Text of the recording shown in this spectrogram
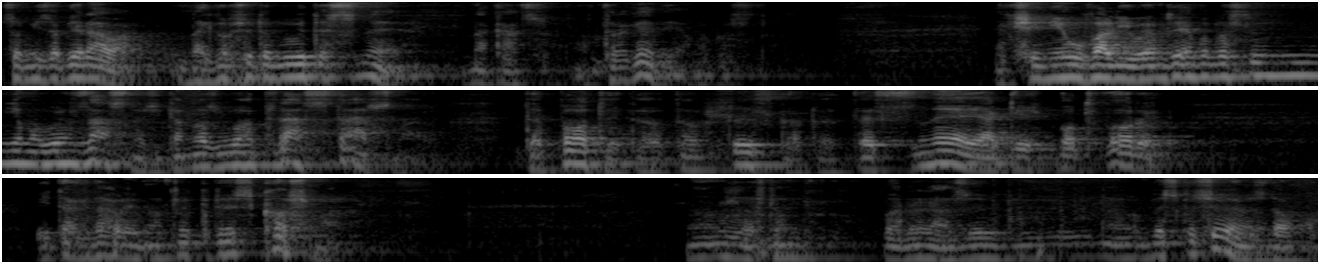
co mi zabierała? Najgorsze to były te sny na kacu. No, tragedia po prostu. Jak się nie uwaliłem, to ja po prostu nie mogłem zasnąć. I ta noc była tra- straszna. Te poty, to, to wszystko, te, te sny, jakieś potwory i tak dalej. No to, to jest koszmar. No zresztą parę razy wyskoczyłem z domu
